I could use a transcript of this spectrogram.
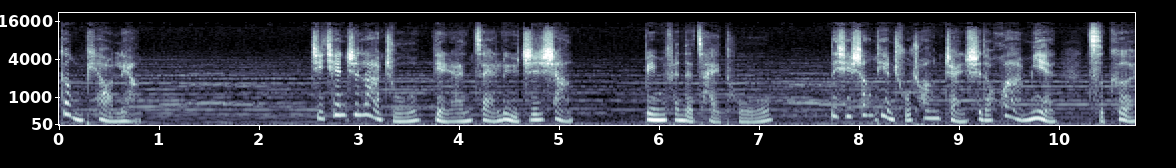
更漂亮。几千支蜡烛点燃在绿枝上。缤纷的彩图，那些商店橱窗展示的画面，此刻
